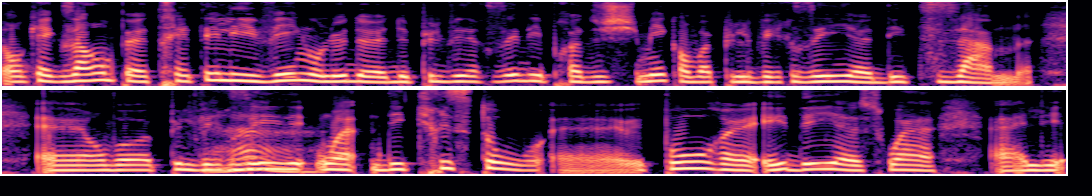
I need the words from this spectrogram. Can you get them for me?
Donc exemple, euh, traiter les vignes au lieu de, de pulvériser des produits chimiques, on va pulvériser euh, des tisanes. Euh, on va pulvériser Ah. ouais, des cristaux euh, pour euh, aider euh, soit à les,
